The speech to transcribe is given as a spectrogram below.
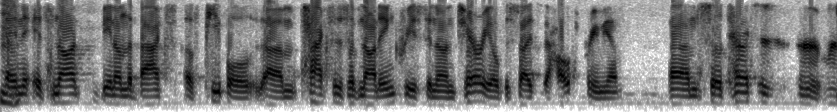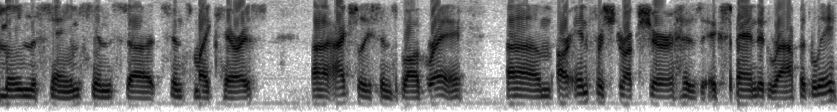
And it's not been on the backs of people. Um, taxes have not increased in Ontario besides the health premium. Um, so taxes uh, remain the same since uh, since Mike Harris, uh, actually since Bob Rae. Um, our infrastructure has expanded rapidly.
